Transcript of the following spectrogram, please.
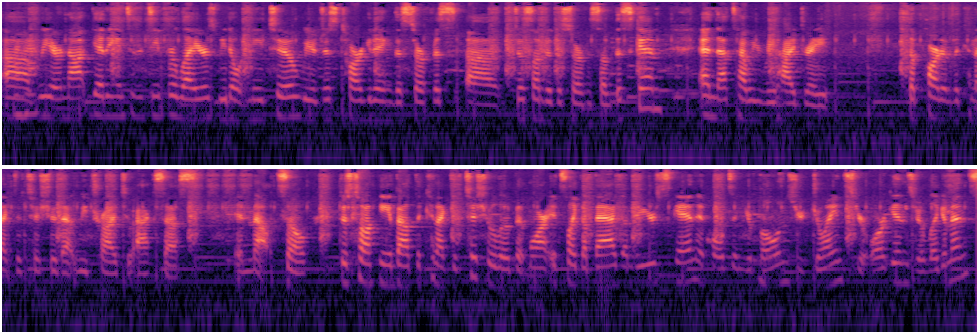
Uh, mm-hmm. We are not getting into the deeper layers. We don't need to. We are just targeting the surface, uh, just under the surface of the skin, and that's how we rehydrate the part of the connective tissue that we try to access in melt. So, just talking about the connective tissue a little bit more, it's like a bag under your skin. It holds in your bones, your joints, your organs, your ligaments,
